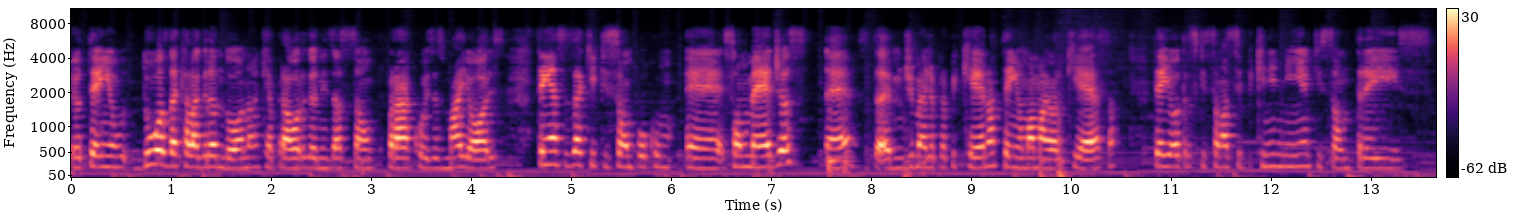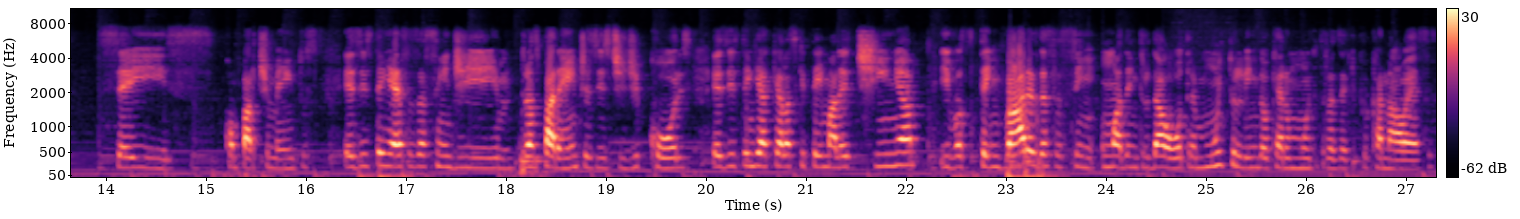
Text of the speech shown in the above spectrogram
Eu tenho duas daquela grandona, que é para organização, para coisas maiores. Tem essas aqui que são um pouco, é, são médias, né, de média para pequena, tem uma maior que essa. Tem outras que são assim pequenininha, que são três, seis compartimentos. Existem essas assim de transparente, existe de cores, existem aquelas que tem maletinha e você tem várias dessas assim, uma dentro da outra, é muito linda, eu quero muito trazer aqui pro canal essas.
